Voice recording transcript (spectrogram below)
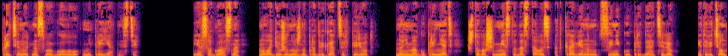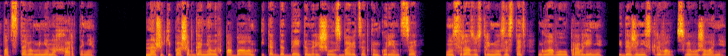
притянуть на свою голову неприятности. Я согласна, молодежи нужно продвигаться вперед, но не могу принять, что ваше место досталось откровенному цинику и предателю. Это ведь он подставил меня на Хартоне. Наш экипаж обгонял их по баллам, и тогда Дейтон решил избавиться от конкуренции. Он сразу стремился стать главой управления и даже не скрывал своего желания.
